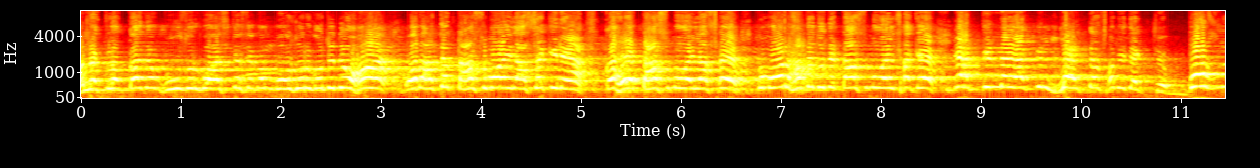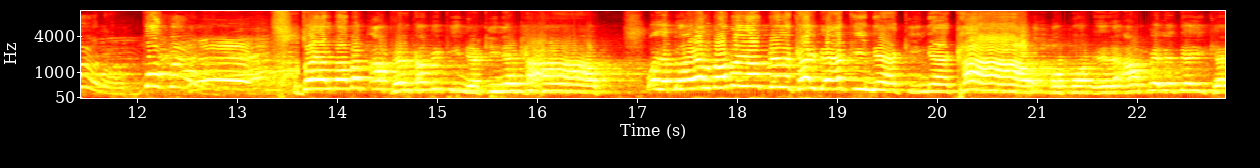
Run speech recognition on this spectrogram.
অনেক লোক যে বুজুর্গ আসতেছে, কম বুজুর্গ যদি হয়, ওর হাতে টাচ মোবাইল আছে কিনা কহে টাচ মোবাইল আছে। ওর হাতে যদি টাচ মোবাইল থাকে, একদিন না একদিন লেখটা ছবি দেখছে। বসবে না, বসবে দয়াল বাবা, আপেল খাবি কিনে কিনে খাও। ওই যে দয়াল বাবা, আপেল খাইবে কিনে কিনে খাও। অপরের আপেল দেখে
